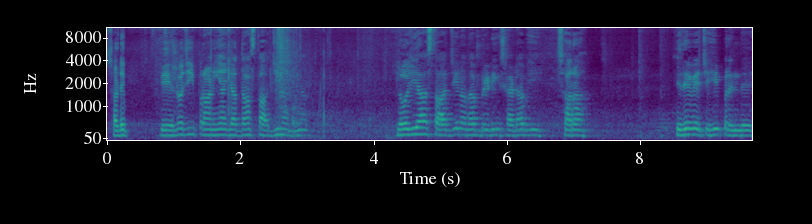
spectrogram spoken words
ਸਾਡੇ ਵੇਖ ਲਓ ਜੀ ਪੁਰਾਣੀਆਂ ਯਾਦਾਂ ਉਸਤਾਦ ਜੀ ਨਾਲ ਦੀਆਂ। ਲੋ ਜੀ ਆ ਉਸਤਾਦ ਜੀ ਨਾਲ ਦਾ ਬਰੀਡਿੰਗ ਸੈਟਅਪ ਜੀ ਸਾਰਾ। ਇਹਦੇ ਵਿੱਚ ਹੀ ਪਰਿੰਦੇ।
